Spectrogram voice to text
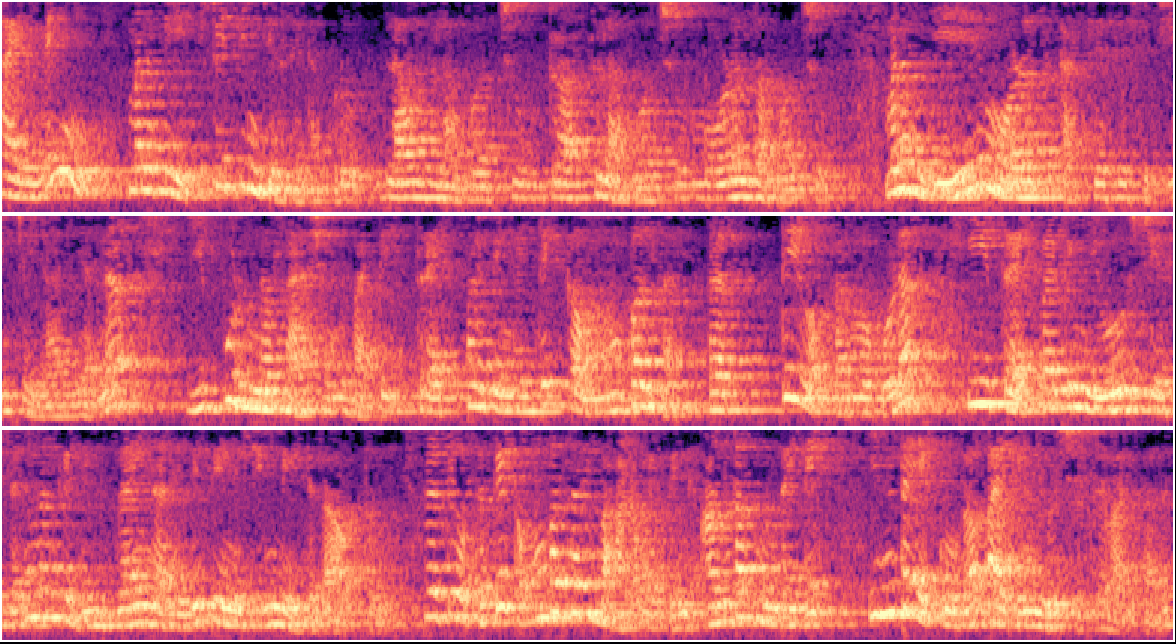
హాయ్ అండి మనకి స్టిచ్చింగ్ చేసేటప్పుడు బ్లౌజులు అవ్వచ్చు డ్రెస్సులు అవ్వచ్చు మోడల్స్ అవ్వచ్చు మనం ఏ మోడల్స్ కట్ చేసి స్టిచ్చింగ్ చేయాలి అన్నా ఇప్పుడున్న ఫ్యాషన్ బట్టి థ్రెడ్ పైపింగ్ అయితే కంపల్సరీ. ప్రతి ఒక్కరిలో కూడా ఈ థ్రెడ్ పైపింగ్ యూజ్ చేస్తేనే మనకి డిజైన్ అనేది ఫినిషింగ్ నీట్గా అవుతుంది. ప్రతి ఒక్కరికి కంపల్సరీ భాగం అయిపోయింది. అంతకుముందు అయితే ఇంత ఎక్కువగా పైపింగ్ యూజ్ చేసేవాళ్ళు కాదు.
